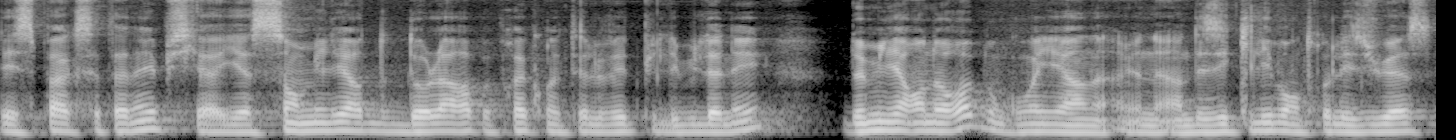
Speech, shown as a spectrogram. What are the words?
des SPAC cette année, puisqu'il y, a 100 milliards de dollars à peu près qui ont été levés depuis le début de l'année, 2 milliards en Europe, donc il y a un, déséquilibre entre les US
